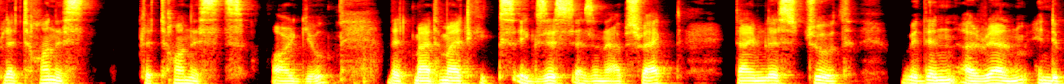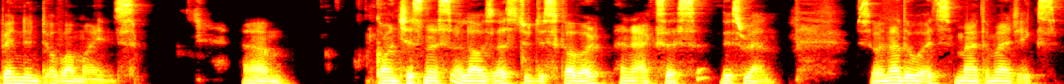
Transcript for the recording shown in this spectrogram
Platonists, Platonists argue that mathematics exists as an abstract, timeless truth within a realm independent of our minds. Um, consciousness allows us to discover and access this realm. So, in other words, mathematics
